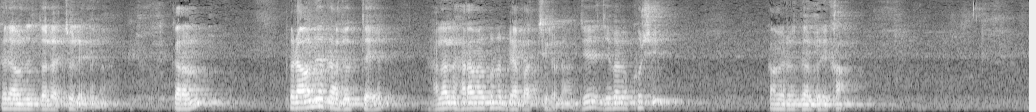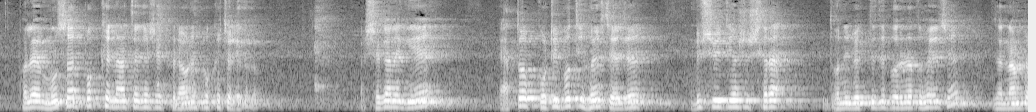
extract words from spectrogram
ফেরাউনের দলে চলে গেল। কারণ ফেরাউনের রাজত্বে হালাল হারামের কোনো ব্যাপার ছিল না। যে যেভাবে খুশি কামে রোজগার করে খাও ফলে মুসার পক্ষে না থেকে সে ফেরাউনের পক্ষে চলে গেল। সেখানে গিয়ে এত কোটিপতি হয়েছে যে বিশ্ব ইতিহাসের সেরা ধনী ব্যক্তিতে পরিণত হয়েছে, যার নামটা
